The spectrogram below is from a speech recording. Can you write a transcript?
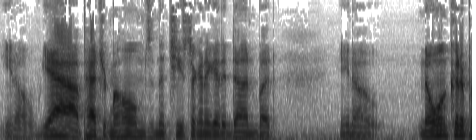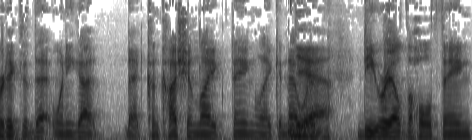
you know, yeah, Patrick Mahomes and the Chiefs are going to get it done, but you know, no one could have predicted that when he got that concussion like thing, like, and that Yeah. would derailed the whole thing.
